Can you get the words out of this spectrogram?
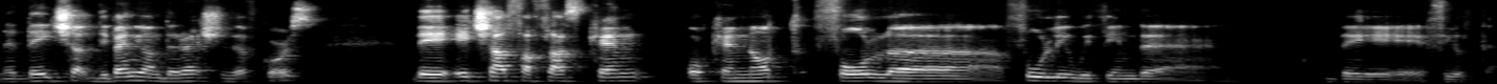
the H, depending on the ratio, of course, the H alpha flux can or cannot fall uh, fully within the, the filter.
